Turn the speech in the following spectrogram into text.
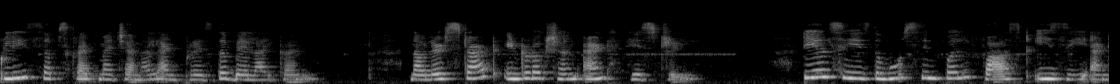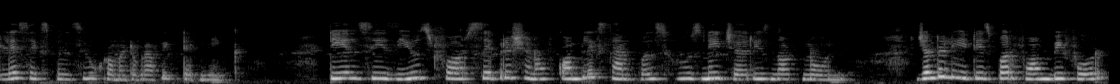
please subscribe my channel and press the bell icon. Now let's start introduction and history. TLC is the most simple, fast, easy and less expensive chromatographic technique. TLC is used for separation of complex samples whose nature is not known. Generally it is performed before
